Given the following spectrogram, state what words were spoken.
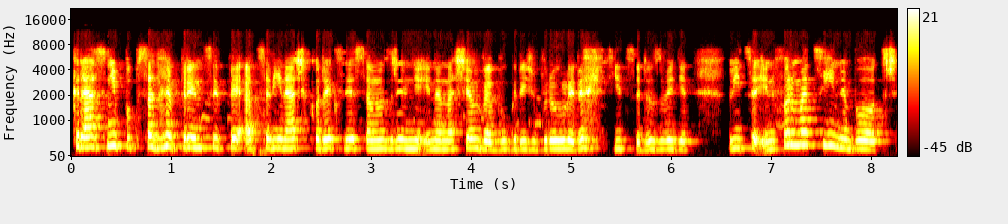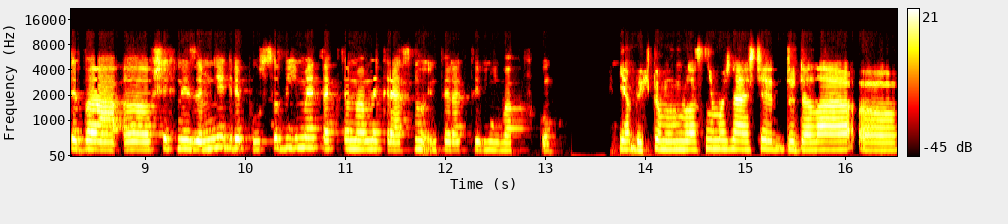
krásně popsané principy a celý náš kodex je samozřejmě i na našem webu, když budou lidé chtít se dozvědět více informací nebo třeba uh, všechny země, kde působíme, tak tam máme krásnou interaktivní mapku. Já bych tomu vlastně možná ještě dodala, uh,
